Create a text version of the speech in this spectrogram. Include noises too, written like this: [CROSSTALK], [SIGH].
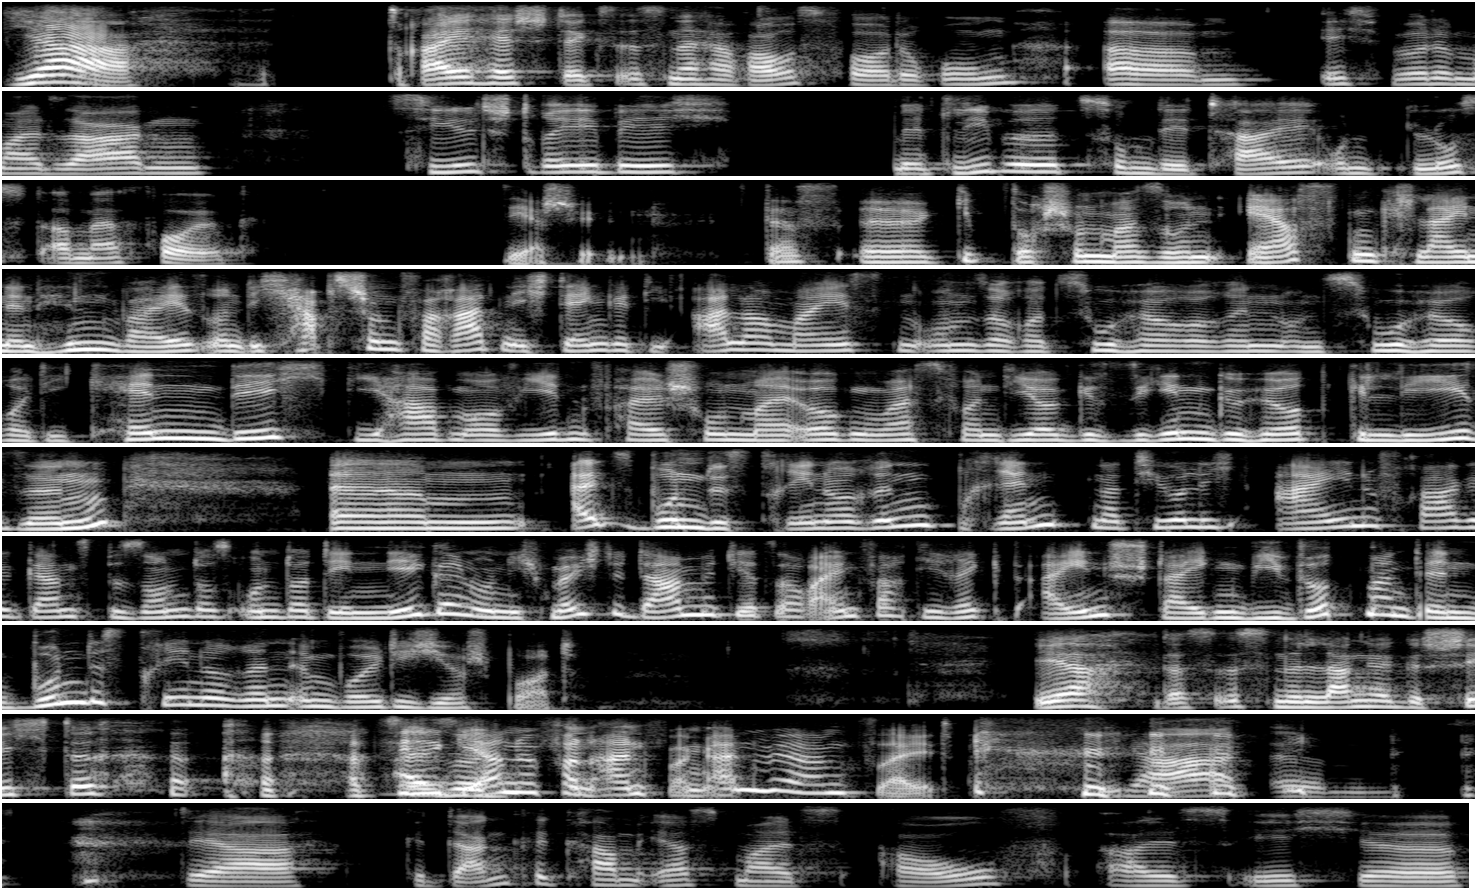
Ja, drei Hashtags ist eine Herausforderung. Ähm, ich würde mal sagen, zielstrebig, mit Liebe zum Detail und Lust am Erfolg. Sehr schön. Das äh, gibt doch schon mal so einen ersten kleinen Hinweis. Und ich habe es schon verraten, ich denke, die allermeisten unserer Zuhörerinnen und Zuhörer, die kennen dich, die haben auf jeden Fall schon mal irgendwas von dir gesehen, gehört, gelesen. Ähm, als Bundestrainerin brennt natürlich eine Frage ganz besonders unter den Nägeln und ich möchte damit jetzt auch einfach direkt einsteigen. Wie wird man denn Bundestrainerin im Voltigiersport? Ja, das ist eine lange Geschichte. [LAUGHS] Erzähl also, gerne von Anfang an, wir haben Zeit. [LAUGHS] Ja, ähm, [LAUGHS] der Gedanke kam erstmals auf, als ich äh,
